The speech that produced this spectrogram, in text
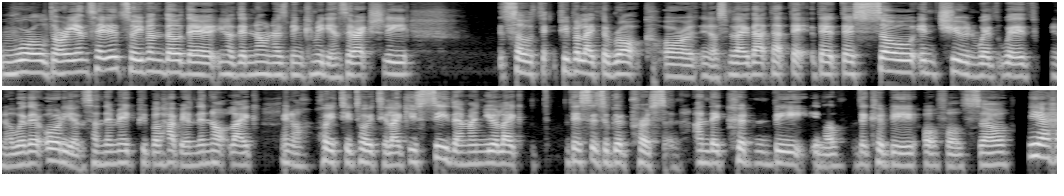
world oriented so even though they're you know they're known as being comedians they're actually so th- people like the rock or you know something like that that they they're, they're so in tune with with you know with their audience and they make people happy and they're not like you know hoity toity like you see them and you're like this is a good person and they couldn't be you know they could be awful. So yeah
